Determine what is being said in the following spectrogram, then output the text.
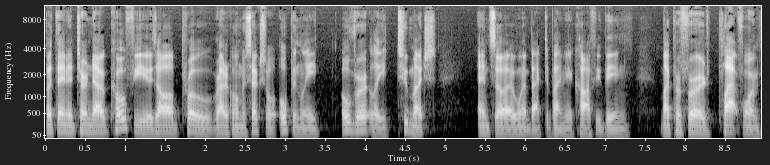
But then it turned out Ko-fi is all pro radical homosexual, openly, overtly, too much. And so I went back to Buy Me a Coffee being my preferred platform.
